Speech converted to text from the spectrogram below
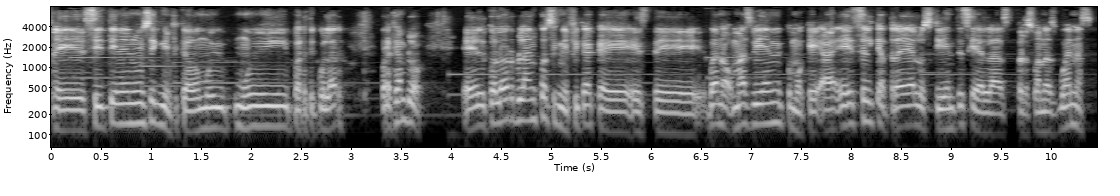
eh, sí tienen un significado muy, muy particular. Por ejemplo, el color blanco significa que, este, bueno, más bien como que ah, es el que atrae a los clientes y a las personas buenas,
